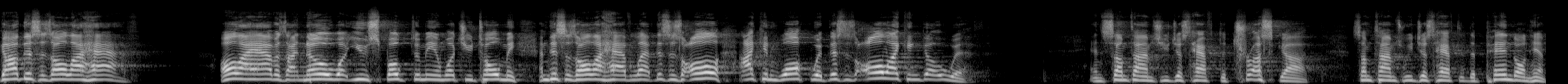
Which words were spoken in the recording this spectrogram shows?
God, this is all I have. All I have is I know what you spoke to me and what you told me, and this is all I have left. This is all I can walk with. This is all I can go with. And sometimes you just have to trust God. Sometimes we just have to depend on Him.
